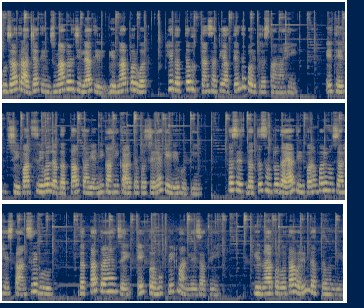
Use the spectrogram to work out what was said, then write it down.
गुजरात राज्यातील जुनागड जिल्ह्यातील गिरनार पर्वत हे दत्त भक्तांसाठी अत्यंत पवित्र स्थान आहे. येथे श्रीपाद श्रीवल्लभ दत्तावतार यांनी काही काळ तपश्चर्या केली होती. तसेच दत्त संप्रदायातील परंपरेनुसार हे स्थान श्री गुरु दत्तात्रयांचे एक प्रमुख पीठ मानले जाते. गिरनार पर्वतावरील दत्त मंदिर.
